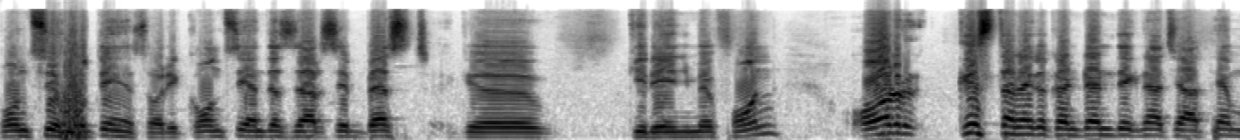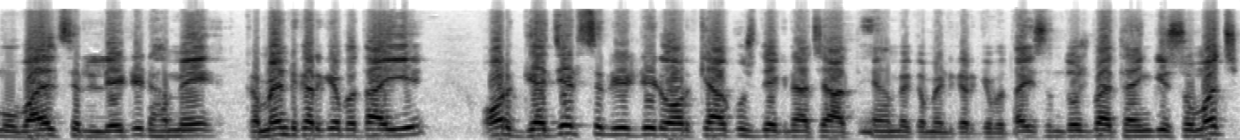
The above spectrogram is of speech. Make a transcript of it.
कौन से होते हैं सॉरी कौन से हैं दस हज़ार से बेस्ट की रेंज में फ़ोन और किस तरह का कंटेंट देखना चाहते हैं मोबाइल से रिलेटेड हमें कमेंट करके बताइए। और गैजेट से रिलेटेड और क्या कुछ देखना चाहते हैं हमें कमेंट करके बताइए। संतोष भाई थैंक यू सो मच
